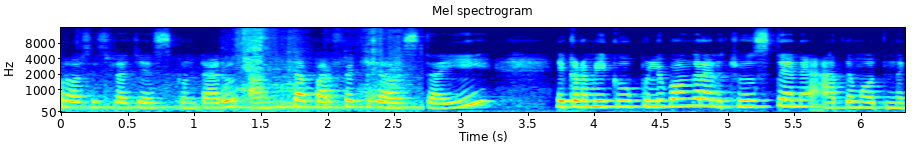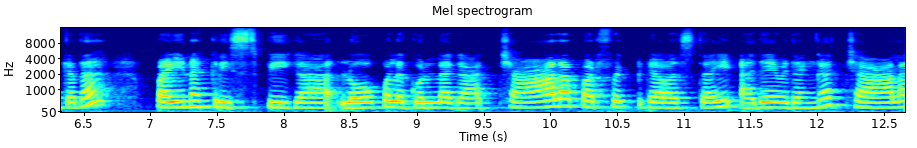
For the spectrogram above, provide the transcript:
ప్రాసెస్లో చేసుకుంటారు. అంత పర్ఫెక్ట్గా వస్తాయి. ఇక్కడ మీకు పులి బొంగరాలు చూస్తేనే అర్థమవుతుంది కదా. పైన క్రిస్పీగా లోపల గుల్లగా చాలా పర్ఫెక్ట్గా వస్తాయి. అదేవిధంగా చాలా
